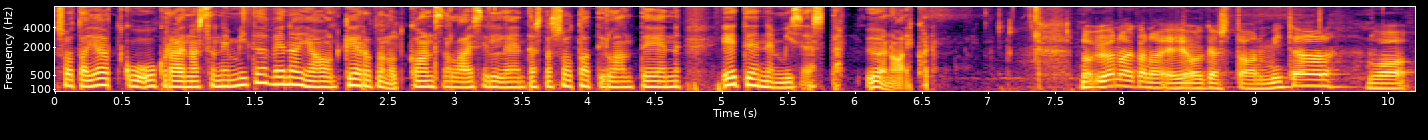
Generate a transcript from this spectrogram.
sota jatkuu Ukrainassa, niin mitä Venäjä on kertonut kansalaisilleen tästä sotatilanteen etenemisestä yön aikana? No yön aikana ei oikeastaan mitään. Nuo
